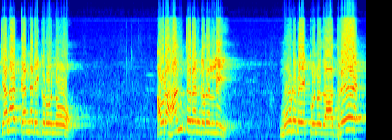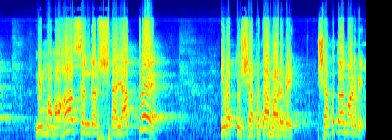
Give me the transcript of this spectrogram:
ಜನ ಕನ್ನಡಿಗರು ಅವರ ಅಂತರಂಗದಲ್ಲಿ ಮೂಡಬೇಕು ಅನ್ನೋದಾದ್ರೆ ನಿಮ್ಮ ಮಹಾ ಸಂಘರ್ಷ ಯಾತ್ರೆ ಇವತ್ತು ಶಪಥ ಮಾಡಬೇಕು ಶಪಥ ಮಾಡಬೇಕು.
